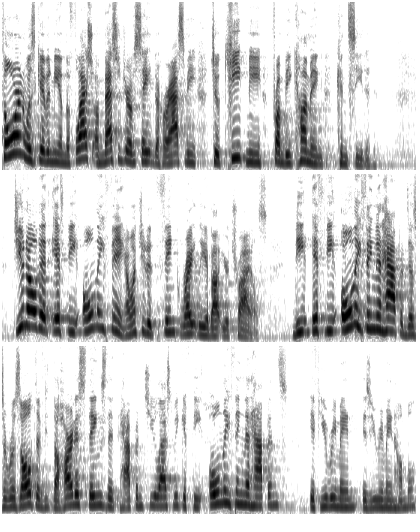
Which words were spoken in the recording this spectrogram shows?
thorn was given me in the flesh, a messenger of Satan to harass me, to keep me from becoming conceited. Do you know that if the only thing, I want you to think rightly about your trials, the, if the only thing that happens as a result of the hardest things that happened to you last week, if the only thing that happens if you remain is you remain humble,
